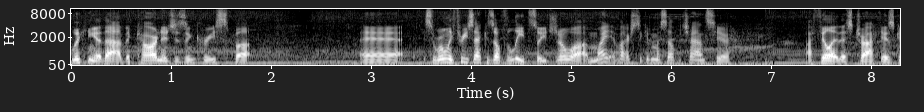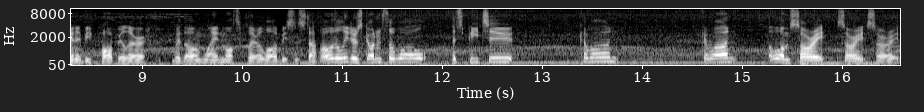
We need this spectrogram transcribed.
looking at that, the carnage has increased, but uh, so we're only three seconds off the lead. So you know what? I might have actually given myself a chance here. I feel like this track is going to be popular with online multiplayer lobbies and stuff. Oh, the leader's gone into the wall. It's P2. Come on. Come on. Oh, I'm sorry. Sorry, sorry.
